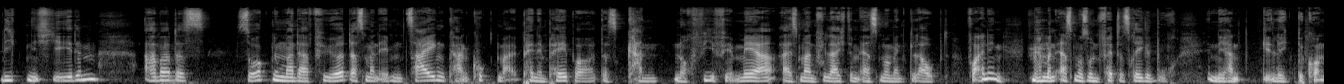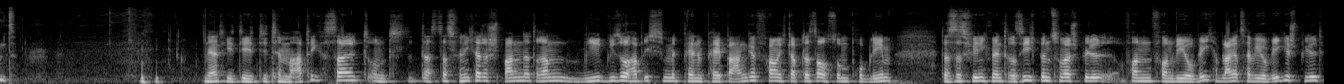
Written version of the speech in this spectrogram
liegt nicht jedem, aber das sorgt nun mal dafür, dass man eben zeigen kann, guckt mal, Pen and Paper, das kann noch viel, viel mehr, als man vielleicht im ersten Moment glaubt. Vor allen Dingen, wenn man erstmal so ein fettes Regelbuch in die Hand gelegt bekommt. Ja, die, die, die Thematik ist halt, und das, das finde ich ja das Spannende dran, wie, wieso habe ich mit Pen and Paper angefangen? Ich glaube, das ist auch so ein Problem, dass es viel nicht mehr interessiert. Ich bin zum Beispiel von, von WoW, ich habe lange Zeit WoW gespielt,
